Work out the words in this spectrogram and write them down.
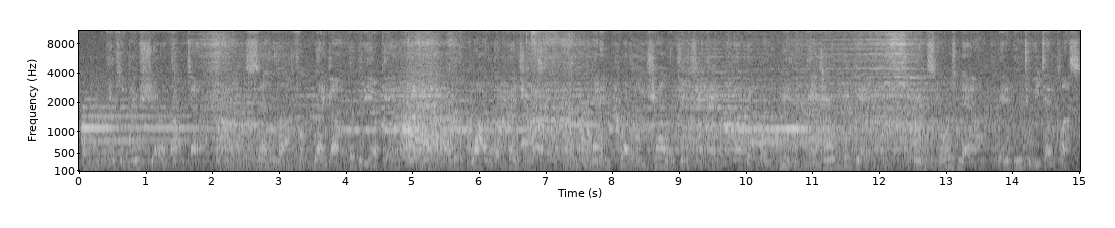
There's a new sheriff in town. Settle up for Rango, the video game. With wild adventures and incredible challenges that will really get you into the game. In stores now. Rated E to E10 Plus.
